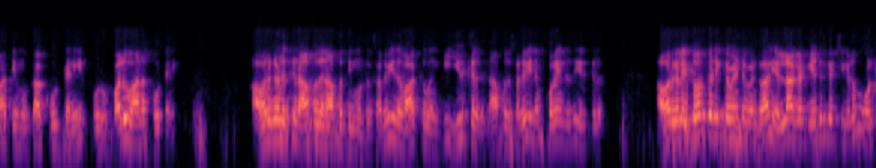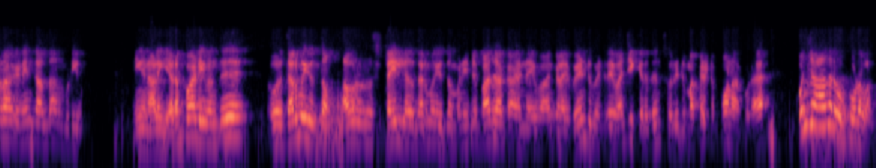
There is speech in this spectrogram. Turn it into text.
மதிமுக கூட்டணி ஒரு வலுவான கூட்டணி. அவர்களுக்கு நாற்பது நாற்பத்தி மூன்று சதவீத வாக்கு வங்கி இருக்கிறது. நாற்பது சதவீதம் குறைந்தது இருக்கிறது. அவர்களை தோற்கடிக்க வேண்டும் என்றால் எல்லா எதிர்கட்சிகளும் ஒன்றாக இணைந்தால்தான் முடியும். நீங்க நாளைக்கு எடப்பாடி வந்து ஒரு தர்ம யுத்தம் அவர் ஸ்டைல்ல தர்ம யுத்தம் பண்ணிட்டு பாஜக என்னை எங்களை வேண்டும் என்றே வஞ்சிக்கிறதுன்னு சொல்லிட்டு மக்கள்கிட்ட போனா கூட கொஞ்சம் ஆதரவு கூடலாம்.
